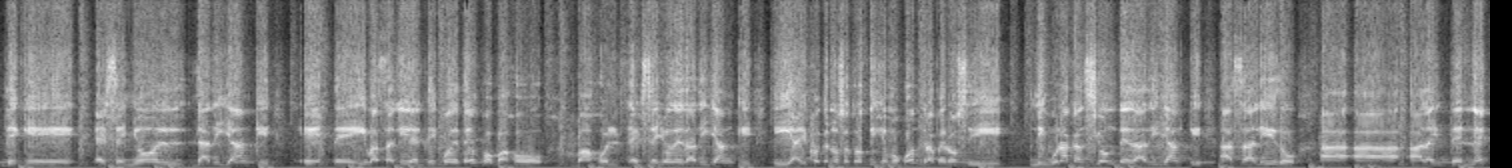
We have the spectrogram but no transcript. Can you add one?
de que el señor Daddy Yankee este, iba a salir el disco de Tempo bajo, bajo el, el sello de Daddy Yankee y ahí fue que nosotros dijimos contra, pero si ninguna canción de Daddy Yankee ha salido a, a- a la internet,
